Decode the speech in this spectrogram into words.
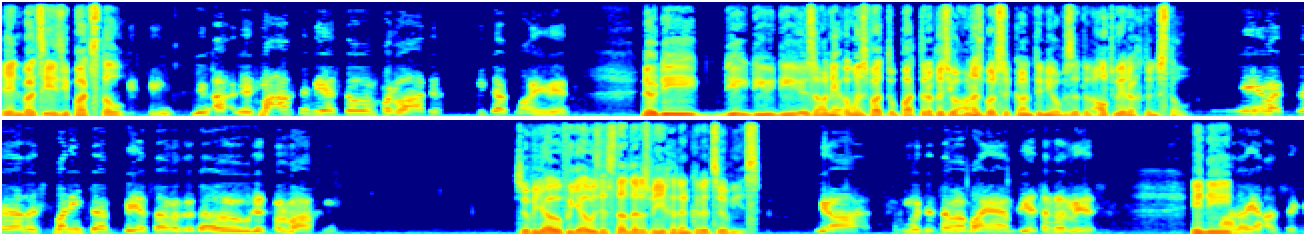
En wat sê is die pad stil? Ja, uh, dis maar agter weer stil en verlaat is Pietas maar, jy weet. Nou die die die die is daar nie ouens wat op pad terug is Johannesburg se kant nie of is dit in albei rigtings stil? Nee, wat uh, is maar nie so besig as dit ou dit verwag nie. So vir jou vir jou is dit stiller as wat jy gedink het dit sou wees. Ja, moet dit sommer baie besigger wees. En die Ja, nou ja, ek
